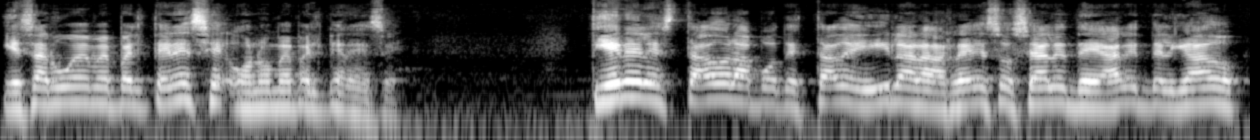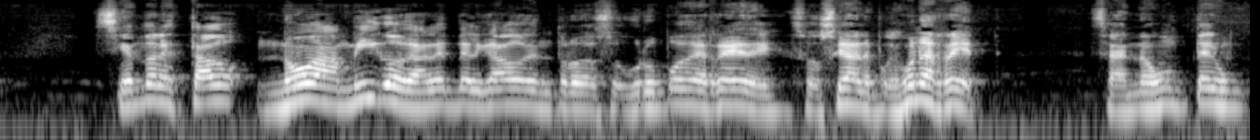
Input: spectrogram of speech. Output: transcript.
y esa nube me pertenece o no me pertenece? ¿Tiene el Estado la potestad de ir a las redes sociales de Alex Delgado, siendo el Estado no amigo de Alex Delgado dentro de su grupo de redes sociales? Porque es una red. O sea, no es un,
